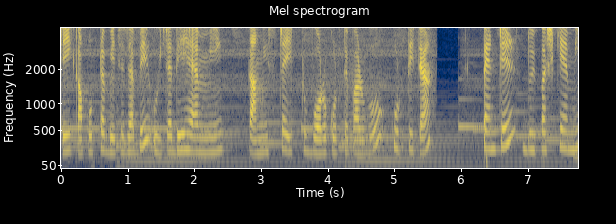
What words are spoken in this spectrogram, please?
যেই কাপড়টা বেঁচে যাবে, ওইটা দিয়ে আমি কামিজটা একটু বড় করতে পারব, কুর্তিটা। প্যান্টের দুই পাশকে আমি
